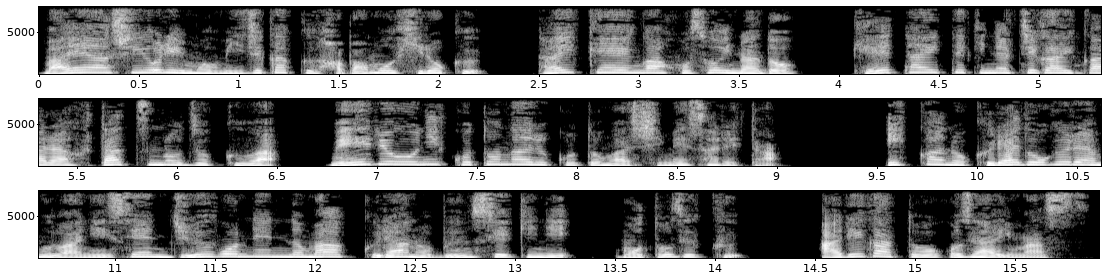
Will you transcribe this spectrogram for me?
前足よりも短く幅も広く、体型が細いなど、形態的な違いから二つの属は、明瞭に異なることが示された。以下のクラドグラムは2015年のマークらの分析に基づく。ありがとうございます。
